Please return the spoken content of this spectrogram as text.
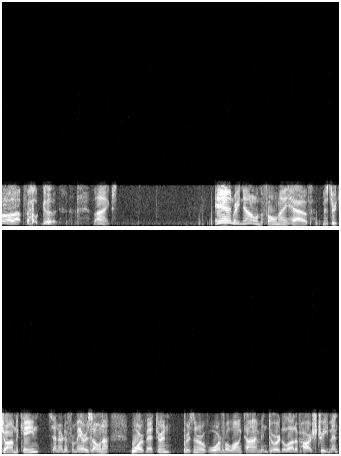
Oh, that felt good. Thanks. And right now on the phone, I have Mr. John McCain, Senator from Arizona, war veteran, prisoner of war for a long time, endured a lot of harsh treatment,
